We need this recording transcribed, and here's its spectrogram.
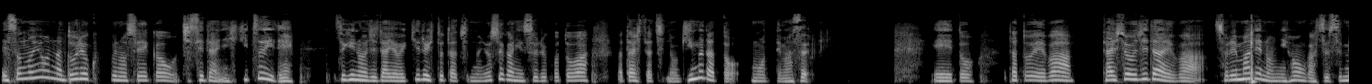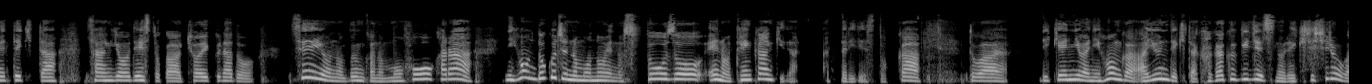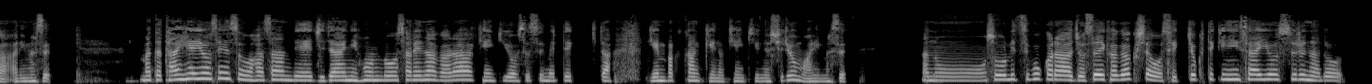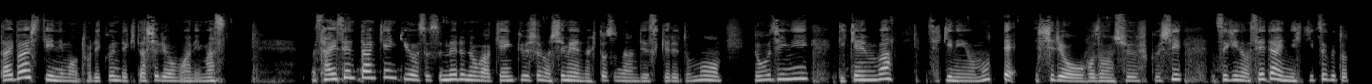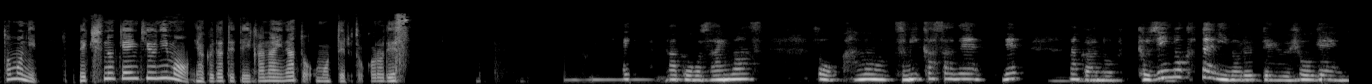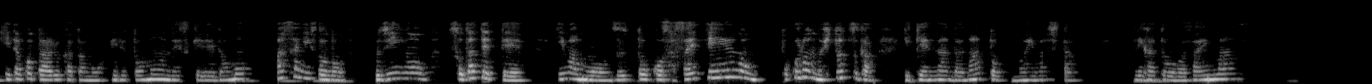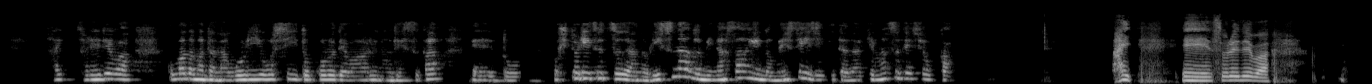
でそのような努力の成果を次世代に引き継いで、次の時代を生きる人たちのよすがにすることは私たちの義務だと思ってます。えっ、ー、と、例えば、大正時代は、それまでの日本が進めてきた産業ですとか教育など、西洋の文化の模倣から日本独自のものへの創造への転換期だったりですとか、あとは利権には日本が歩んできた科学技術の歴史資料があります。また太平洋戦争を挟んで時代に翻弄されながら研究を進めてきた原爆関係の研究の資料もあります。あの、創立後から女性科学者を積極的に採用するなど、ダイバーシティにも取り組んできた資料もあります。最先端研究を進めるのが研究所の使命の一つなんですけれども、同時に利権は責任を持って資料を保存修復し、次の世代に引き継ぐとともに、歴史の研究にも役立てていかないなと思っているところです。はい、ありがとうございます。そう、あの、積み重ね、ね、なんかあの、巨人の肩に乗るっていう表現聞いたことある方もいると思うんですけれども、まさにその巨人を育てて、今もずっとこう支えているのところの一つが利権なんだなと思いました。ありがとうございます。はい。それでは、まだまだ名残惜しいところではあるのですが、えっ、ー、と、お一人ずつ、あの、リスナーの皆さんへのメッセージいただけますでしょうか？はい。えー、それでは、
